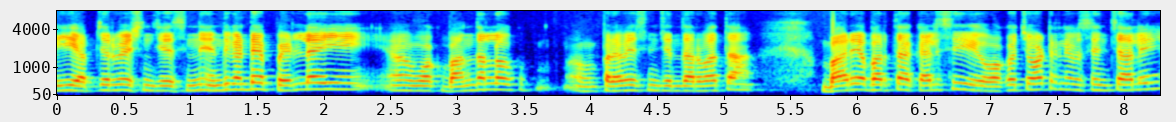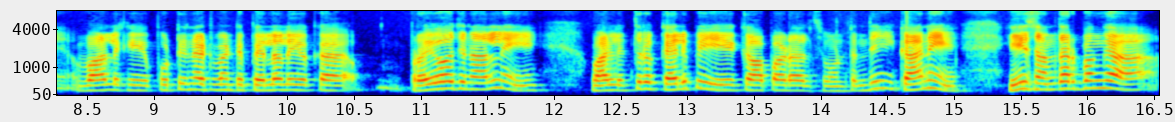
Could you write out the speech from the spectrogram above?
ఈ అబ్జర్వేషన్ చేసింది. ఎందుకంటే పెళ్ళయి ఒక బంధంలో ప్రవేశించిన తర్వాత భార్యాభర్త కలిసి ఒక చోట నివసించాలి. వాళ్ళకి పుట్టినటువంటి పిల్లల యొక్క ప్రయోజనాల్ని వాళ్ళిద్దరూ కలిపి కాపాడాల్సి ఉంటుంది. కానీ ఈ సందర్భంగా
